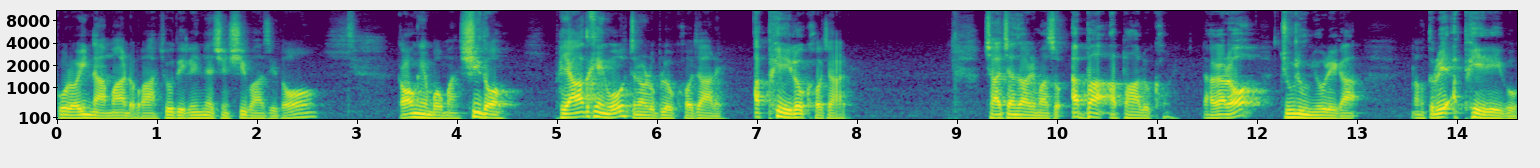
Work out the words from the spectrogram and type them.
ကိုတော်၏နာမတော်အားယိုသည်လင်းမြတ်ခြင်းရှိပါစေသော ကောင်းကင်ဘုံမှာရှိသောဘုရားသခင်ကိုကျွန်တော်တို့ဘယ်လိုခေါ်ကြလဲအဖေလို့ခေါ်ကြတယ်ခြားကျမ်းစာတွေမှာဆိုအဘအဘလို့ခေါ်တယ်ဒါကတော့ဂျူးလူမျိုးတွေကနော်သူတို့ရဲ့အဖေတွေကို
